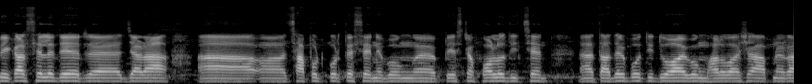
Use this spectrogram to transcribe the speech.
বেকার ছেলেদের যারা সাপোর্ট করতেছেন এবং পেজটা ফলো দিচ্ছেন তাদের প্রতি দোয়া এবং ভালোবাসা। আপনারা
